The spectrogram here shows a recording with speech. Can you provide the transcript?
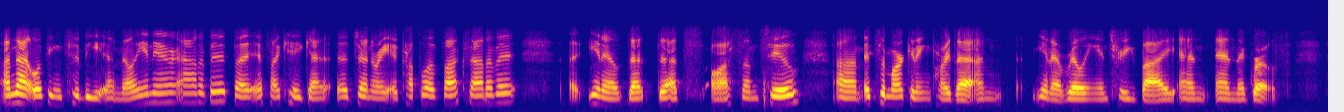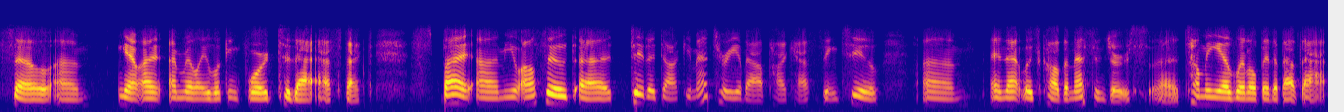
I'm not looking to be a millionaire out of it, but if I could get uh, generate a couple of bucks out of it, uh, you know that that's awesome too. Um, it's the marketing part that I'm you know really intrigued by, and and the growth. So um, you know, I, I'm really looking forward to that aspect. But um, you also uh, did a documentary about podcasting too, um, and that was called The Messengers. Uh, tell me a little bit about that.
